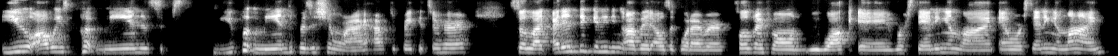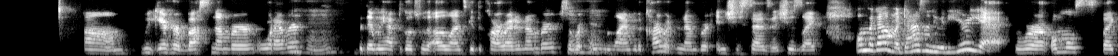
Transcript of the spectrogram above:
you always put me in this, you put me in the position where I have to break it to her. So, like, I didn't think anything of it. I was like, whatever, close my phone. We walk in, we're standing in line, and we're standing in line um, we get her bus number or whatever, mm-hmm. but then we have to go to the other line to get the car rider number. So mm-hmm. we're in mm-hmm. the line for the car rider number, and she says it. She's like, "Oh my god, my dad's not even here yet. We're almost like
